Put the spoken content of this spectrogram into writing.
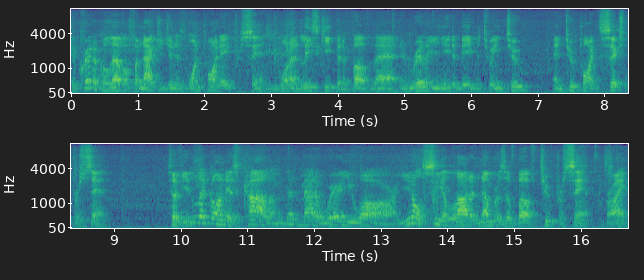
the critical level for nitrogen is 1.8%. You want to at least keep it above that, and really you need to be between 2 and 2.6%. So if you look on this column, it doesn't matter where you are, you don't see a lot of numbers above 2%, right?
